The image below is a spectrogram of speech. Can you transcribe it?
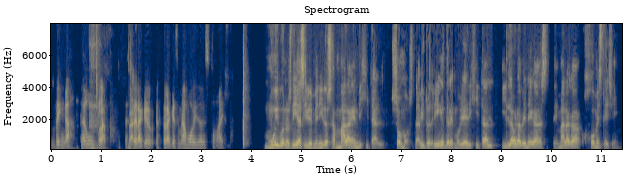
Venga, te hago un clap. Espera, que, espera, que se me ha movido esto. Ahí está. Muy buenos días y bienvenidos a Málaga en Digital. Somos David Rodríguez de la Inmobiliaria Digital y Laura Venegas de Málaga Home Staging.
